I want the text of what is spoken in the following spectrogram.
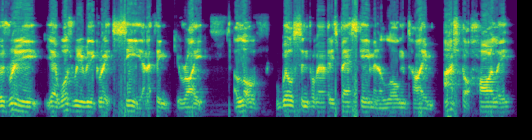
was really, yeah, it was really, really great to see. And I think you're right. A lot of Wilson probably had his best game in a long time. I actually thought Harley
